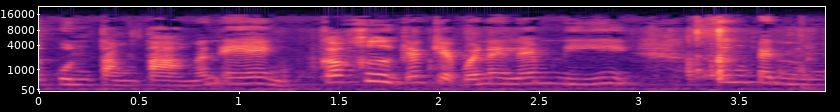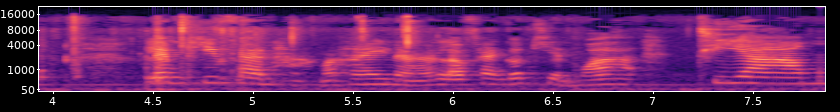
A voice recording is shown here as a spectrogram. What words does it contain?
สกุลต่างๆ นั่นเอง ก็คือแกเก็บไว้ในเล่มนี้ ซึ่งเป็นเล่มที่แฟนหามาให้นะ แล้วแฟนก็เขียนว่าทิยาโม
